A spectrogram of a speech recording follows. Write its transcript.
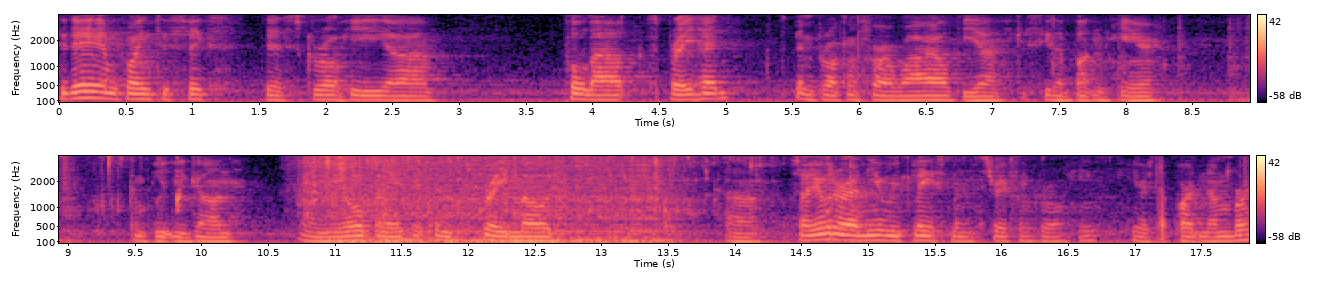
Today I'm going to fix this Grohe uh, pull out spray head. It's been broken for a while. The uh, You can see the button here, completely gone. And you open it, it's in spray mode. Uh, so I ordered a new replacement straight from Grohe. Here's the part number.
